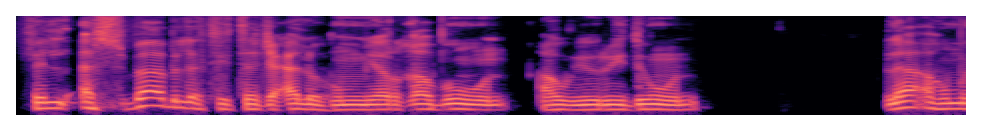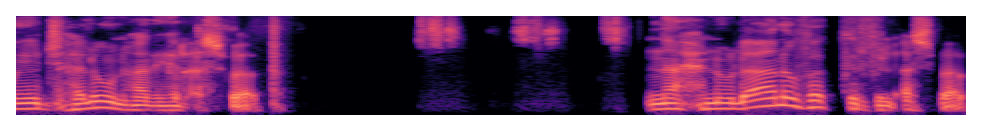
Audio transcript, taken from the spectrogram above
في الأسباب التي تجعلهم يرغبون أو يريدون. لا هم يجهلون هذه الأسباب. نحن لا نفكر في الأسباب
